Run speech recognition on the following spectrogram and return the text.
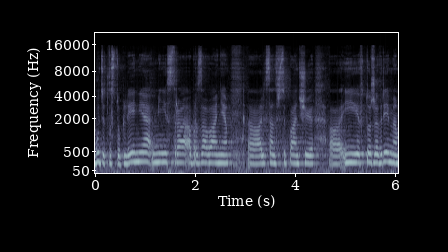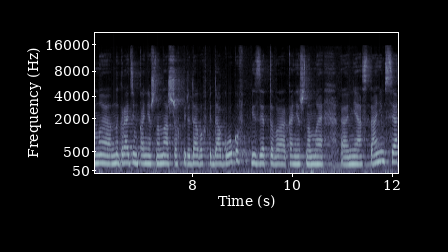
Будет выступление министра образования э, Александра Степановича. Э, и в то же время мы наградим, конечно, наших передовых педагогов. Без этого, конечно, мы э, не останемся.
